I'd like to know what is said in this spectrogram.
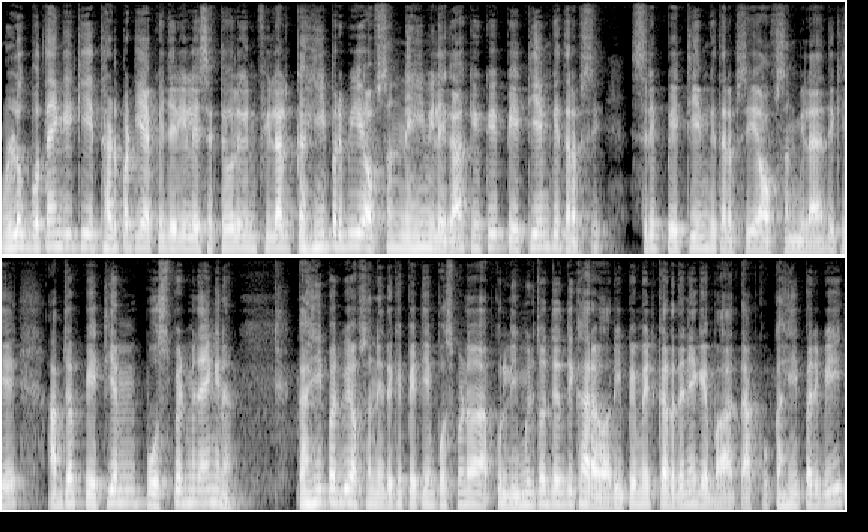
उन लोग बताएँगे कि ये थर्ड पार्टी ऐप के ज़रिए ले सकते हो, लेकिन फ़िलहाल कहीं पर भी ऑप्शन नहीं मिलेगा, क्योंकि पेटीएम की तरफ़ से सिर्फ़ पेटीएम की तरफ़ से ये ऑप्शन मिला है। देखिए, आप जब पेटीएम पोस्टपेड में जाएँगे ना, कहीं पर भी ऑप्शन नहीं। देखिए पेटीएम पोस्टपेड में आपको लिमिट तो जो दिखा रहा है रिपेमेंट कर देने के बाद आपको कहीं पर भी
